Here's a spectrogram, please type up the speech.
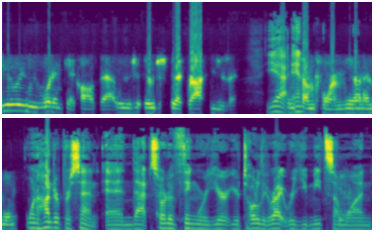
ideally we wouldn't get called that. We would just, it would just be like rock music Yeah, in some form. You know what I mean? One hundred percent, and that sort of thing where you're you're totally right, where you meet someone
